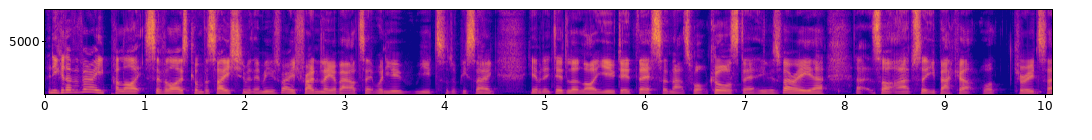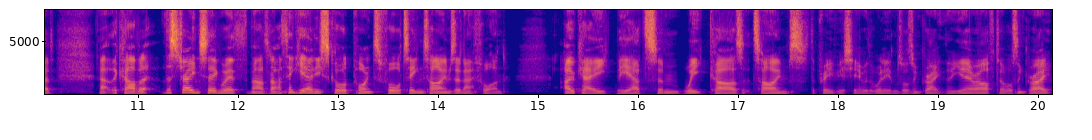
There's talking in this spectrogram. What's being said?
And you could have a very polite, civilized conversation with him. He was very friendly about it when you, you'd sort of be saying, yeah, but it did look like you did this and that's what caused it. He was very, uh, uh, so I absolutely back up what Karun said at the car. But the strange thing with Maldonado, I think he only scored points 14 times in F1 okay, he had some weak cars at times. The previous year with Williams wasn't great. The year after wasn't great.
